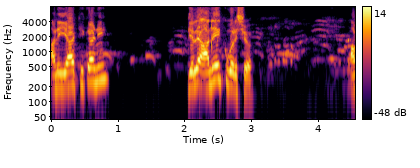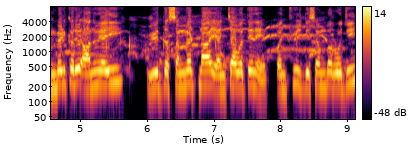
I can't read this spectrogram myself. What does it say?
आणि या ठिकाणी गेले अनेक वर्ष आंबेडकरी अनुयायी विविध संघटना यांच्या वतीने पंचवीस डिसेंबर रोजी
